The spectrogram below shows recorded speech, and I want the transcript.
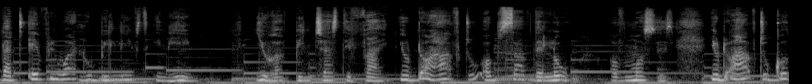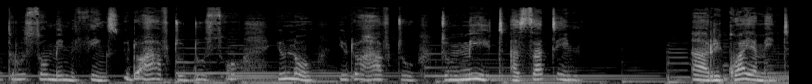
that everyone who believes in him, you have been justified. You don't have to observe the law of Moses. You don't have to go through so many things. You don't have to do so, you know, you don't have to, to meet a certain uh, requirement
